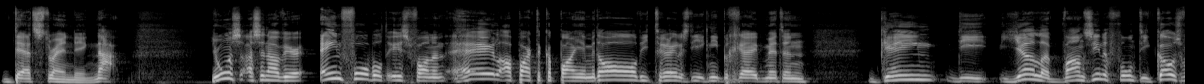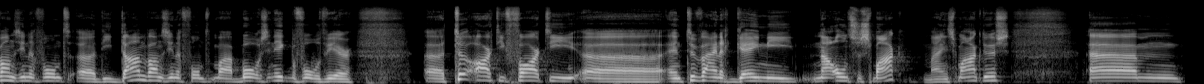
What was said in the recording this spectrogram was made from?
Dead Stranding. Nou, jongens, als er nou weer één voorbeeld is van een hele aparte campagne met al die trailers die ik niet begreep, met een game die Jelle waanzinnig vond, die Koos waanzinnig vond, uh, die Daan waanzinnig vond, maar Boris en ik bijvoorbeeld weer te arty-farty en te weinig gamey naar onze smaak, mijn smaak dus. Um,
